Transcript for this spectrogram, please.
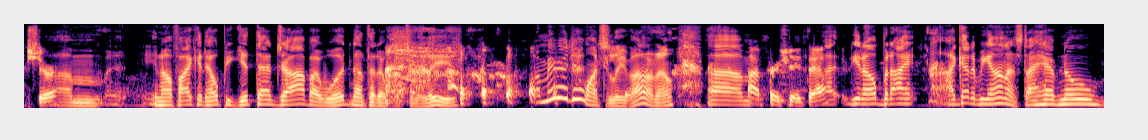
sure, um, you know, if I could help you get that job, I would. Not that I want you to leave. or maybe I do want you to leave. I don't know. Um, I appreciate that. I, you know, but I I got to be honest. I have no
